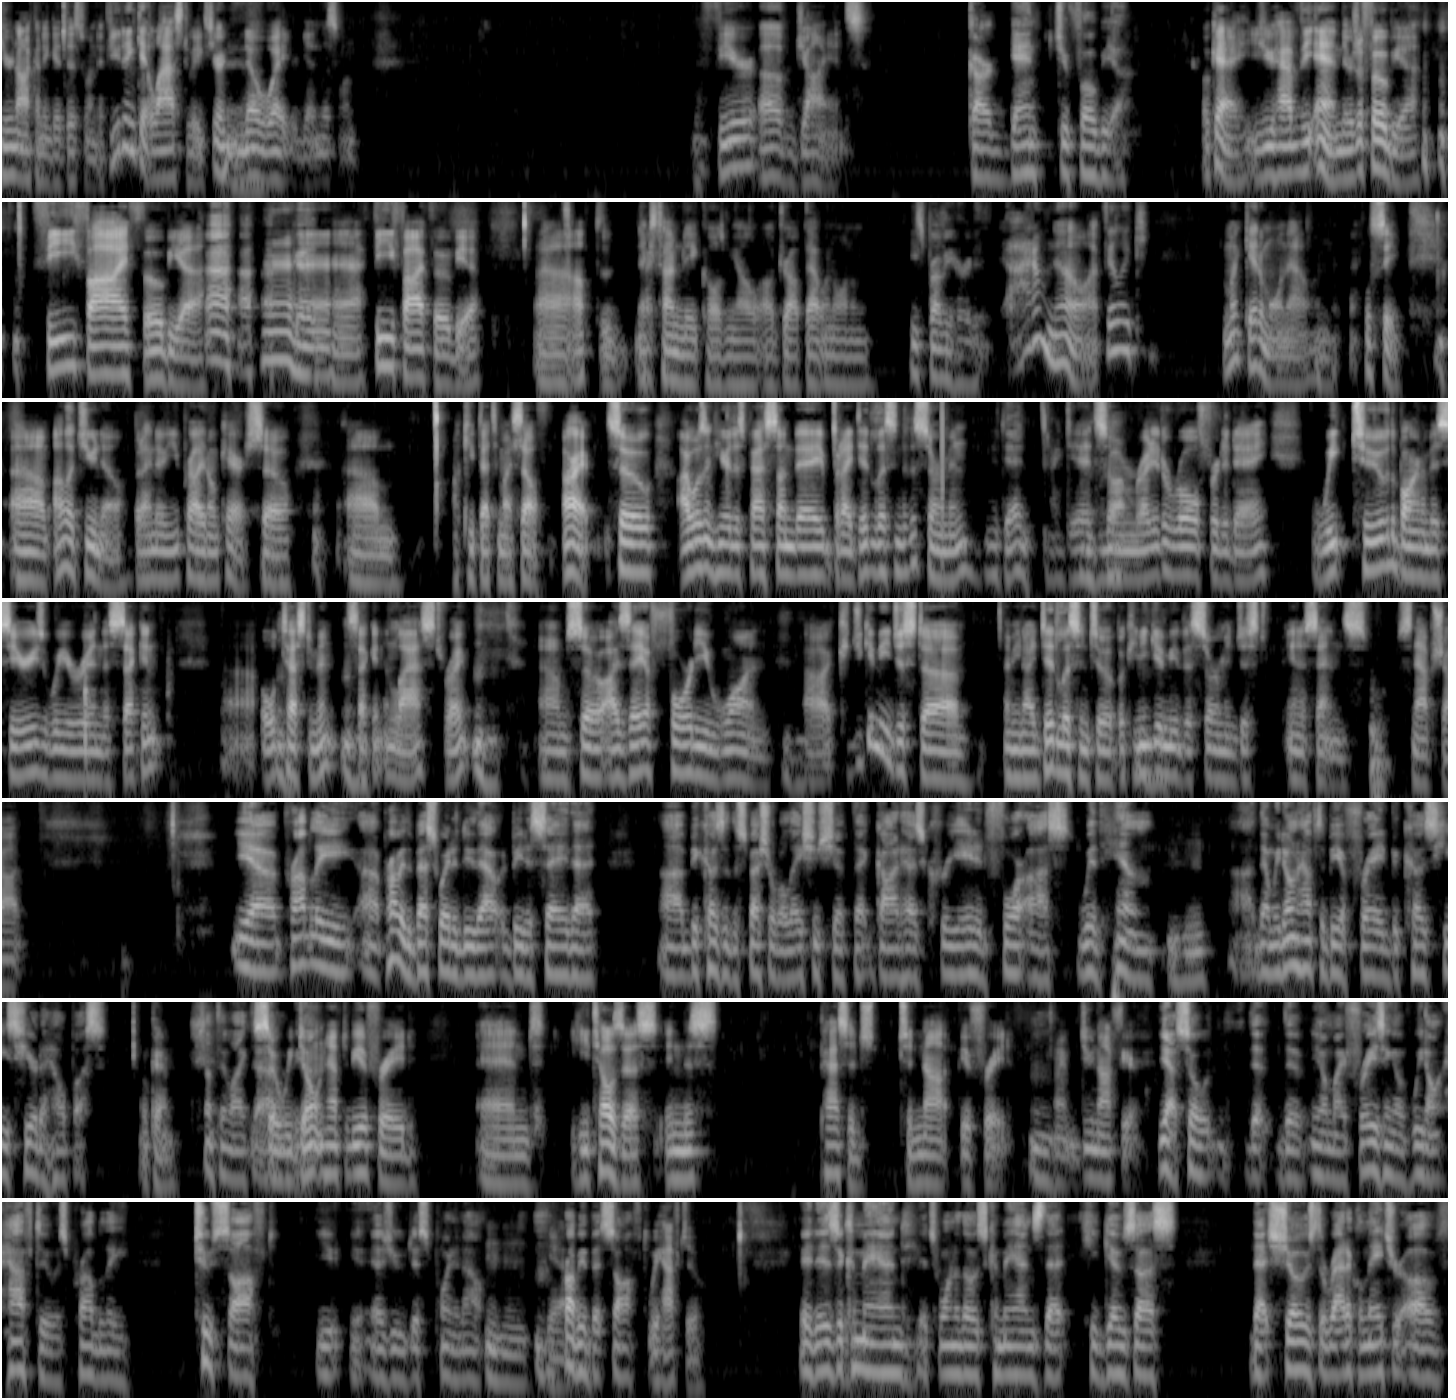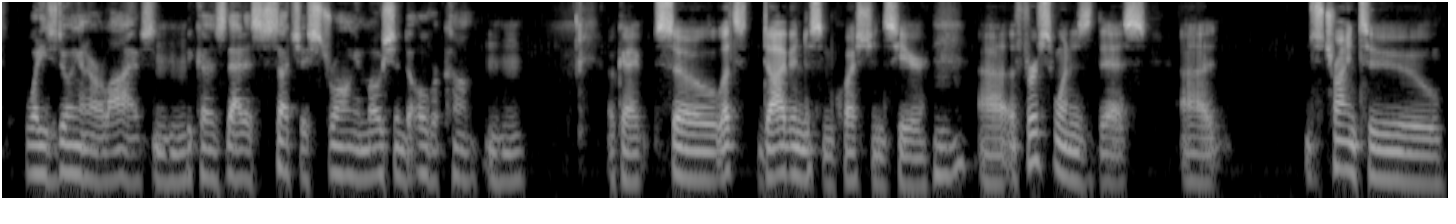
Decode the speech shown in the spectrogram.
You're not going to get this one. If you didn't get last week's, you're in no way you're getting this one. The fear of giants. Gargantuphobia. Okay, you have the N. There's a phobia. Fee fi phobia. Fee fi phobia. Uh, I'll to, next time Nate calls me, I'll, I'll drop that one on him. He's probably heard it. I don't know. I feel like I might get him on that one. We'll see. Um, I'll let you know, but I know you probably don't care. So um, I'll keep that to myself. All right. So I wasn't here this past Sunday, but I did listen to the sermon. You did. I did. So Mhm. I'm ready to roll for today. Week two of the Barnabas series. We are in the second uh, Old Mhm. Testament, Mhm. second and last, right? Mhm. Um, so Isaiah 41. Mhm. Uh, could you give me just, uh, I mean, I did listen to it, but can you give me the sermon just in a sentence, snapshot? Yeah, probably. Uh, probably the best way to do that would be to say that uh, because of the special relationship that God has created for us with Him, hmm uh, then we don't have to be afraid because He's here to help us. Okay. Something like that. So we don't have to be afraid. And he tells us in this passage to not be afraid. Mm. Right? Do not fear. Yeah. So the the you know my phrasing of "we don't have to" is probably too soft. You, you as you just pointed out, hmm Yeah. probably a bit soft. We have to. It is a command. It's one of those commands that he gives us that shows the radical nature of what he's doing in our lives hmm because that is such a strong emotion to overcome. hmm Okay, so let's dive into some questions here. Uh, the first one is this: uh, just trying to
